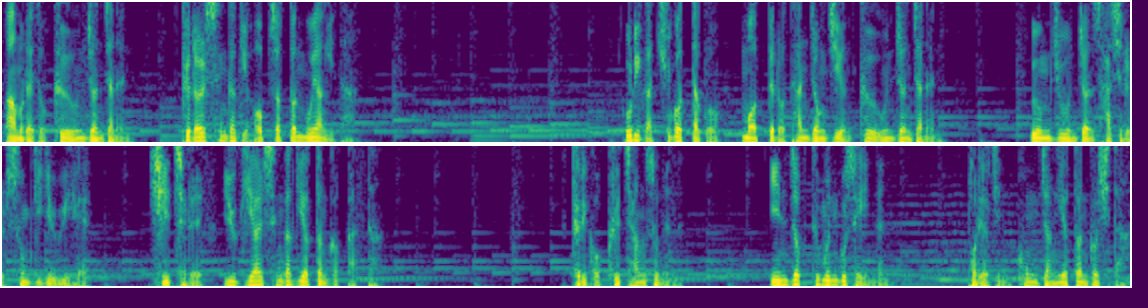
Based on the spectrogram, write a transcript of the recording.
아무래도 그 운전자는 그럴 생각이 없었던 모양이다. 우리가 죽었다고 멋대로 단정 지은 그 운전자는 음주운전 사실을 숨기기 위해 시체를 유기할 생각이었던 것 같다. 그리고 그 장소는 인적 드문 곳에 있는 버려진 공장이었던 것이다.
